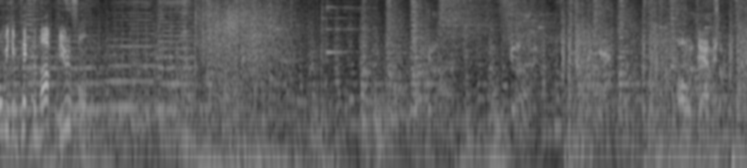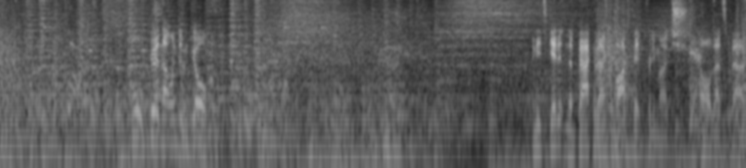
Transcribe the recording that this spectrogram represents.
Oh, we can pick them up. Beautiful. Oh, damn it. Oh, good. That one didn't go. I need to get it in the back of that cockpit, pretty much. Oh, that's bad.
